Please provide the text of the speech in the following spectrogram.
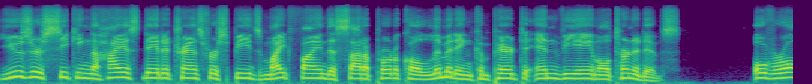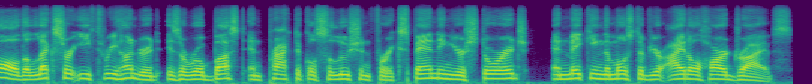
users seeking the highest data transfer speeds might find the SATA protocol limiting compared to NVMe alternatives. Overall, the Lexar E300 is a robust and practical solution for expanding your storage and making the most of your idle hard drives.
